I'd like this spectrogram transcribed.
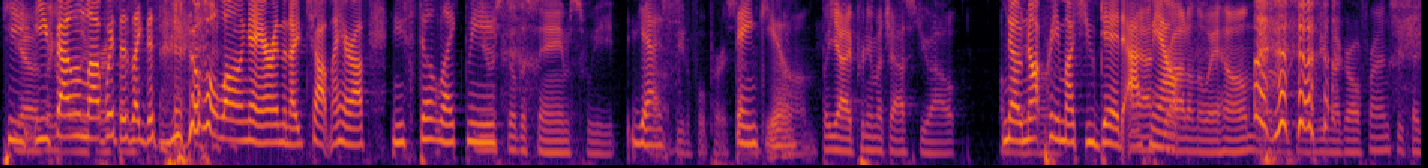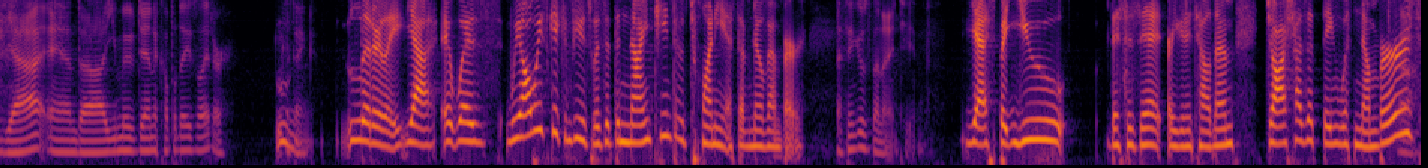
he Yeah, it you like fell in love with this like this beautiful long hair, and then I chopped my hair off, and you still liked me. You're still the same sweet, uh, Yes. beautiful person. Thank you. Um, but yeah, I pretty much asked you out. no, not home. pretty much. You did ask me out. out on the way home. I was like, "You wanna be my girlfriend. She said yeah, and uh, you moved in a couple days later. I think. Literally, yeah. It was. We always get confused. Was it the nineteenth or twentieth of November? I think it was the 19th. Yes, but you. This is it. Are you going to tell them? Josh has a thing with numbers.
